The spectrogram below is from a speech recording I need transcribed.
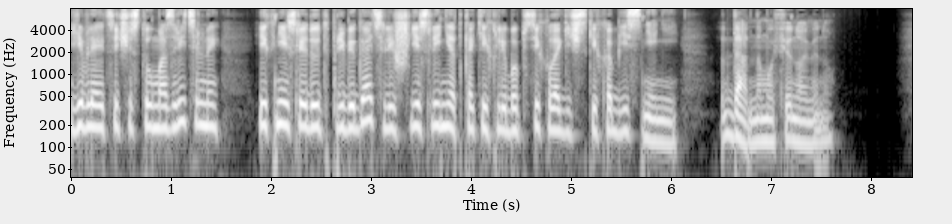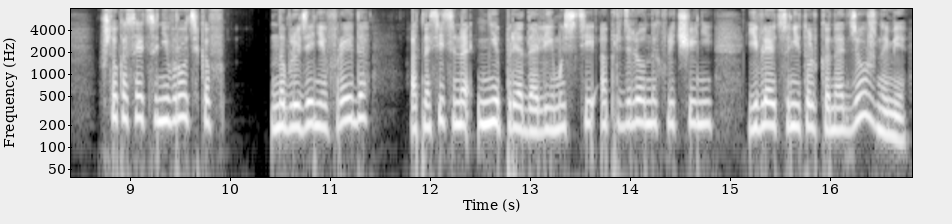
является чисто умозрительной, и к ней следует прибегать лишь если нет каких-либо психологических объяснений данному феномену. Что касается невротиков, наблюдения Фрейда — относительно непреодолимости определенных влечений являются не только надежными,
